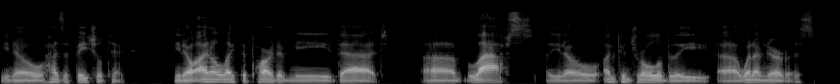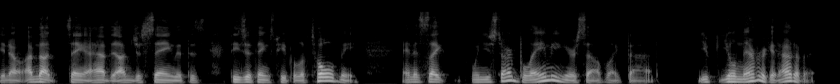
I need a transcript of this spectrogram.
you know has a facial tic you know i don't like the part of me that uh, laughs you know uncontrollably uh, when i'm nervous. You know i'm not saying i have that. I'm just saying that this these are things people have told me. And it's like when you start blaming yourself like that you you'll never get out of it.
